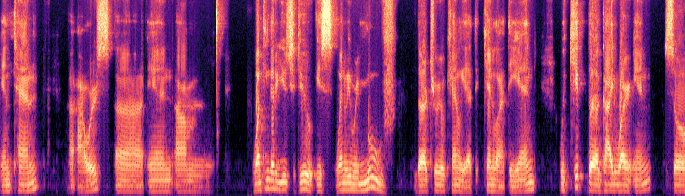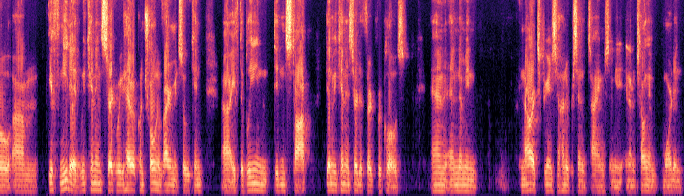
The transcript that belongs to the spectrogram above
and 10 uh, hours. Uh, and um, one thing that we used to do is when we remove the arterial cannula at the, cannula at the end, we keep the guide wire in. So um, if needed, we can insert, we have a control environment. So we can, uh, if the bleeding didn't stop, then we can insert a third perclose. And, and I mean, in our experience, 100% of the times, I mean, and I'm telling them more than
